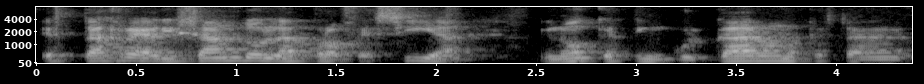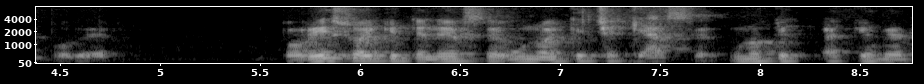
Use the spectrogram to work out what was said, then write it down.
estás realizando la profecía, ¿no? Que te inculcaron los que están en el poder. Por eso hay que tenerse, uno hay que chequearse, uno que, hay que ver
